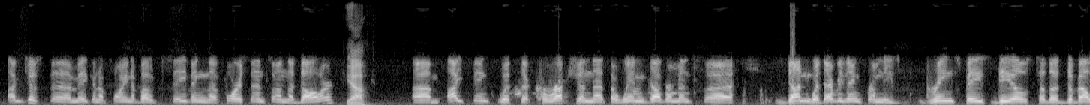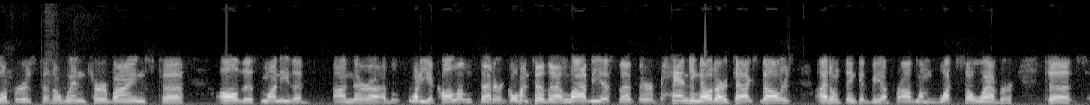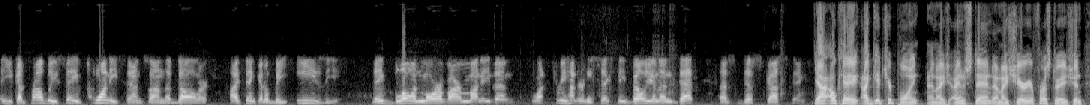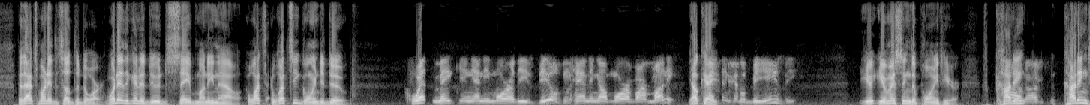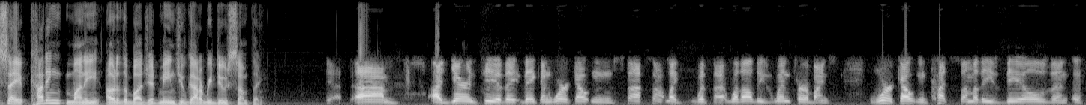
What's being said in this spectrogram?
I'm just uh, making a point about saving the four cents on the dollar. Yeah. Um, I think with the corruption that the Wynne government's uh, done with everything from these green space deals to the developers to the wind turbines to all this money that on their uh, what do you call it that are going to the lobbyists that they're handing out our tax dollars. I don't think it'd be a problem whatsoever. To you could probably save twenty cents on the dollar. I think it'll be easy. They've blown more of our money than what 360 billion in debt. That's disgusting. Yeah, okay, I get your point, and I, I understand, and I share your frustration. But that's money that's out the door. What are they going to do to save money now? What's what's he going to do? Quit making any more of these deals and handing out more of our money. Okay, I think it'll be easy. you, you're missing the point here. Cutting, No, no. cutting, save, cutting money out of the budget means you've got to reduce something. Yeah. Um, I guarantee you they, they can work out and stop some like with uh, with all these wind turbines, work out and cut some of these deals, and uh,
